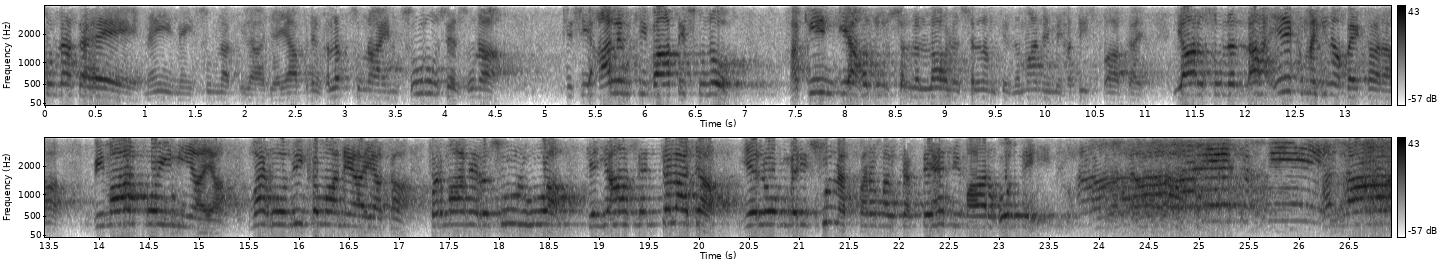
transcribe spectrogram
سنت ہے۔ نہیں نہیں، سنت علاج ہے۔ آپ نے غلط سنا، ان سوروں سے سنا۔ کسی عالم کی بات ہی سنو۔ حکیم کیا حضور صلی اللہ علیہ وسلم کے زمانے میں حدیث پاک ہے یا رسول اللہ ایک مہینہ بیٹھا رہا بیمار کوئی نہیں آیا میں روزی کمانے آیا تھا فرمان رسول ہوا کہ یہاں سے چلا جا یہ لوگ میری سنت پر عمل کرتے ہیں بیمار ہوتے ہی اللہ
